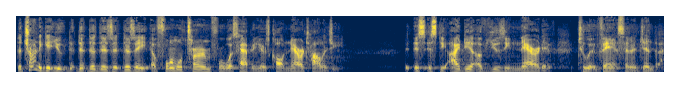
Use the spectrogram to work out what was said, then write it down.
They're trying to get you, there's a, there's a, a formal term for what's happening here. It's called narratology. It's, it's the idea of using narrative to advance an agenda.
